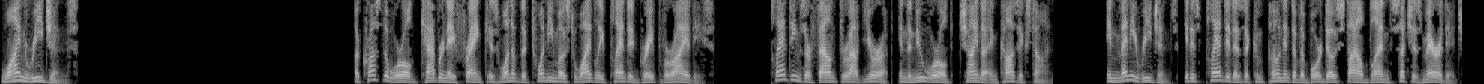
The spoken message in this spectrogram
Wine regions Across the world Cabernet Franc is one of the 20 most widely planted grape varieties. Plantings are found throughout Europe, in the New World, China and Kazakhstan. In many regions, it is planted as a component of a Bordeaux-style blend such as Meritage,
